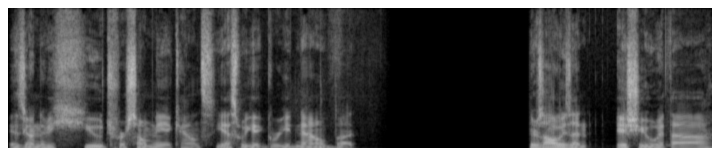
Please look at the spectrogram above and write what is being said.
is going to be huge for so many accounts. Yes, we get greed now, but there's always an issue with uh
